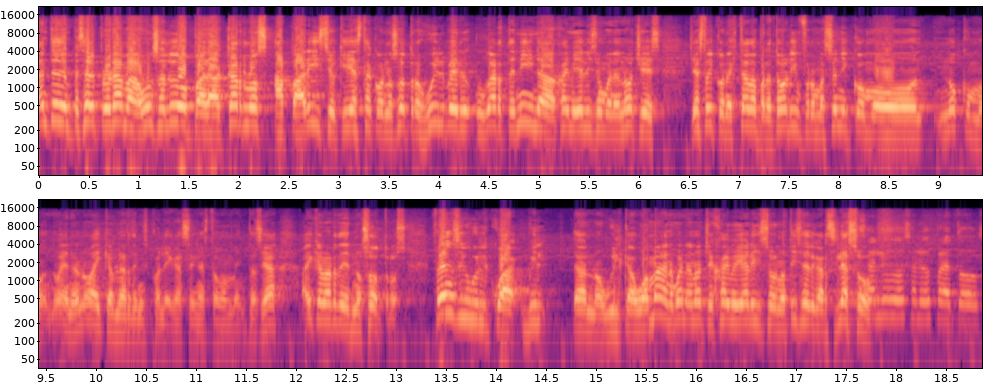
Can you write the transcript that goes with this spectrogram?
Antes de empezar el programa, un saludo para Carlos Aparicio, que ya está con nosotros. Wilber Ugartenina, Jaime Yalison, buenas noches. Ya estoy conectado para toda la información y como, no como, bueno, no hay que hablar de mis colegas en estos momentos, ¿ya? Hay que hablar de nosotros. Francis Wilcua, Wil, ah, no, Wilcahuamán, buenas noches, Jaime Yalison, noticias del Garcilaso. Saludos, saludos para todos.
